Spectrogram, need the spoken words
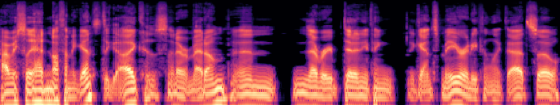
obviously I had nothing against the guy because I never met him and never did anything against me or anything like that. So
